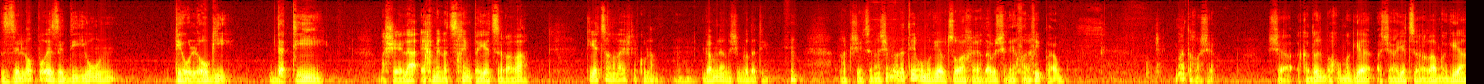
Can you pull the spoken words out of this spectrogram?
זה לא פה איזה דיון תיאולוגי, דתי, בשאלה איך מנצחים את היצר הרע. כי יצר הרע יש לכולם, גם לאנשים לא דתיים. רק שאצל אנשים לא דתיים הוא מגיע בצורה אחרת. אבא שלי אמר לי פעם, מה אתה חושב? שהקדוש ברוך הוא מגיע, שהיצר הרע מגיע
